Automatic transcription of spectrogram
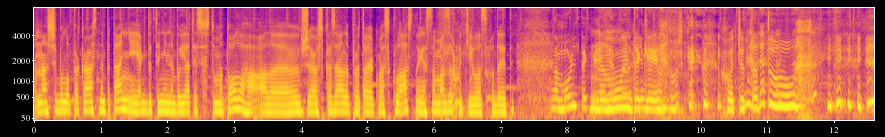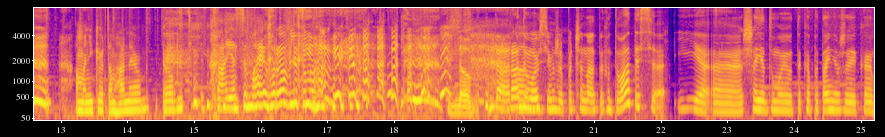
у нас ще було прекрасне питання, як дитині не боятися стоматолога, але ви вже розказали про те, як вас класно, я сама захотіла сходити. На мультики, На і мультики. і на татушки. Хочу тату. А манікюр там гарний роблять? Та я сама його роблю, тому гарний. Добре. Так, радимо всім вже починати готуватися. І е, ще я думаю, таке питання, вже яке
